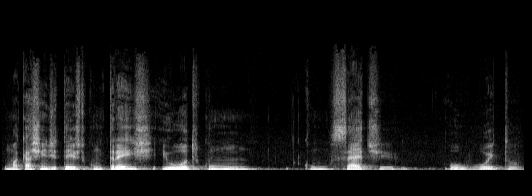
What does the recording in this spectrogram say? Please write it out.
uma caixinha de texto com três e o outro com, com sete ou oito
